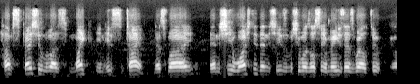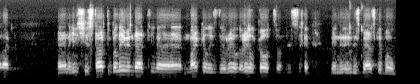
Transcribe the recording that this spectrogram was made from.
how special was Mike in his time. That's why, and she watched it, and she's she was also amazed as well too. You know, like, and he she started believing that you know Michael is the real real goat on this in in this basketball.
